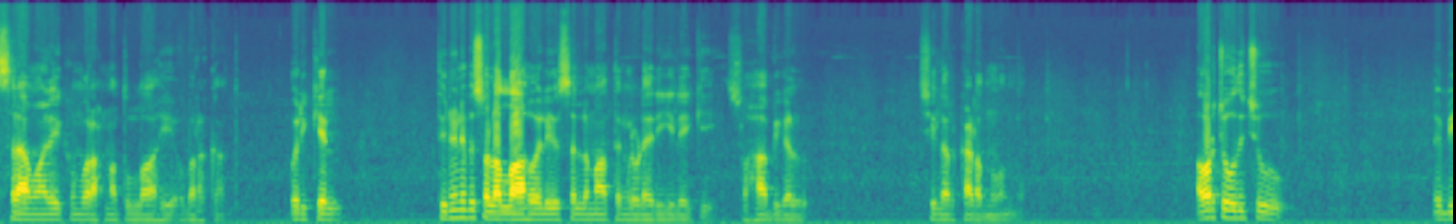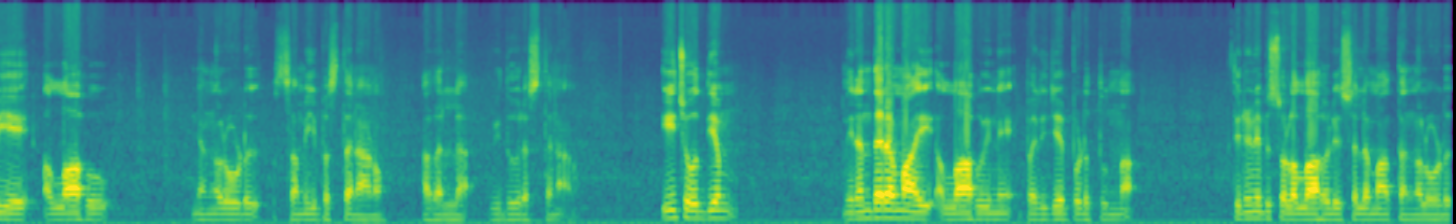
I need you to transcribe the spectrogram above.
അസ്സാം വലൈക്കും വറഹമത്തല്ലാഹി വബർക്കാത്ത് ഒരിക്കൽ തിരുനബി സല്ലാഹു അലൈഹി വസല്ലമ തങ്ങളുടെ അരികിലേക്ക് സ്വഹാബികൾ ചിലർ കടന്നു വന്നു. അവർ ചോദിച്ചു നബിയെ അള്ളാഹു ഞങ്ങളോട് സമീപസ്ഥനാണോ? അതല്ല വിദൂരസ്ഥനാണോ? ഈ ചോദ്യം നിരന്തരമായി അള്ളാഹുവിനെ പരിചയപ്പെടുത്തുന്ന തിരുനബി സല്ലാഹു അലൈഹി വസല്ലമ തങ്ങളോട്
